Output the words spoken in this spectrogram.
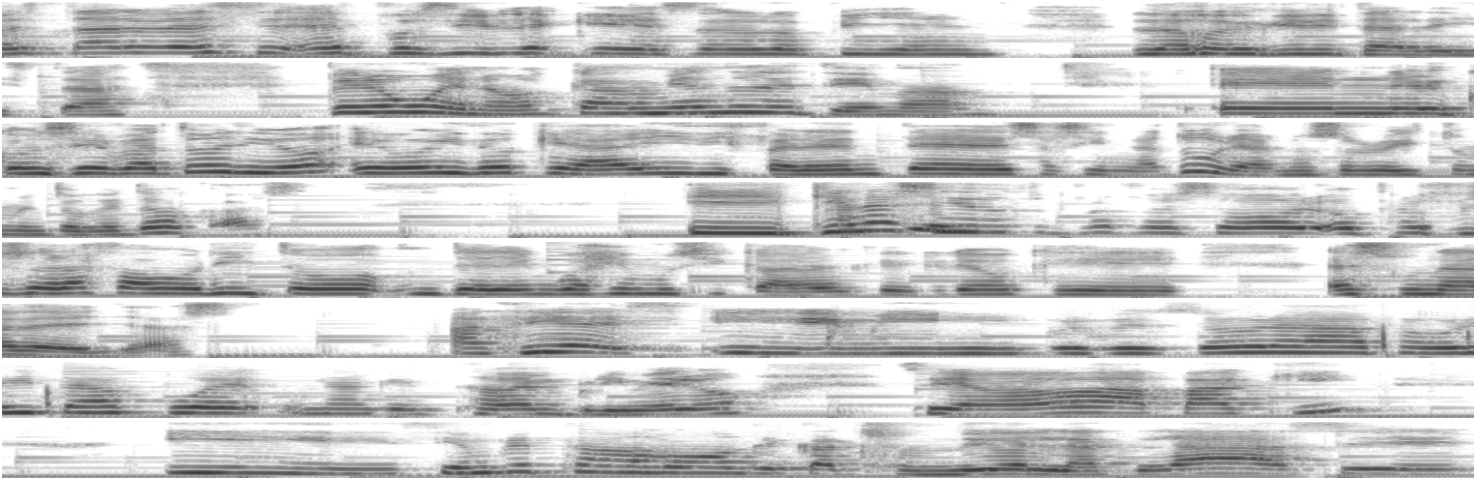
Pues tal vez es posible que solo lo pillen los guitarristas. Pero bueno, cambiando de tema. En el conservatorio he oído que hay diferentes asignaturas, no solo el instrumento que tocas. ¿Y quién ha sido tu profesor o profesora favorito de lenguaje musical? Que creo que es una de ellas. Así es, y mi profesora favorita fue una que estaba en primero, se llamaba Paqui, y siempre estábamos de cachondeo en la clase,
